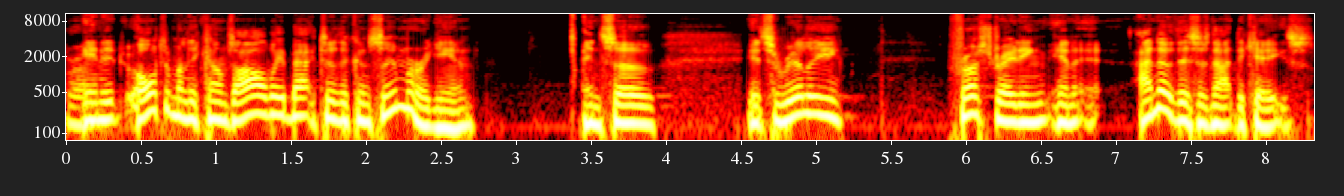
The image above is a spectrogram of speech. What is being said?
and it ultimately comes all the way back to the consumer again. And so it's really frustrating. And I know this is not the case.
